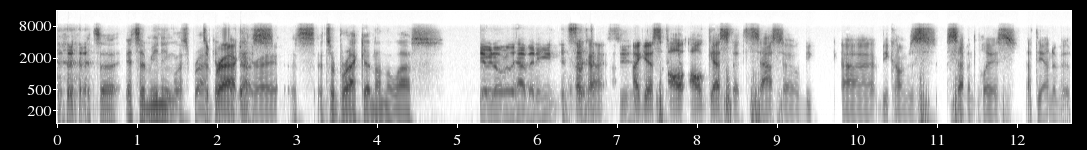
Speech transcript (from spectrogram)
it's a it's a meaningless bracket. It's a bracket, yes, right? It's it's a bracket nonetheless. Yeah, we don't really have any incentives. to, I guess I'll I'll guess that Sasso be, uh, becomes seventh place at the end of it.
